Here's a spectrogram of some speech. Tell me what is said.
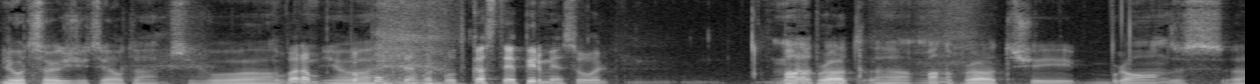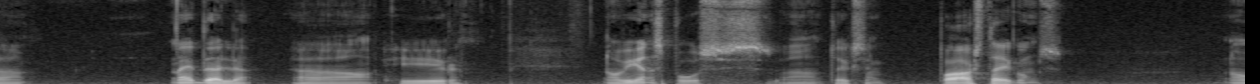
Ļoti sarežģīts jautājums. Jo, nu, varam jo... pa punktiem, varbūt, kas tie pirmie soļi? Manuprāt, uh, manuprāt šī bronzas medaļa ir no vienas puses teiksim, pārsteigums, no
